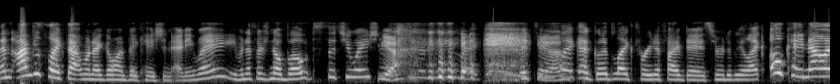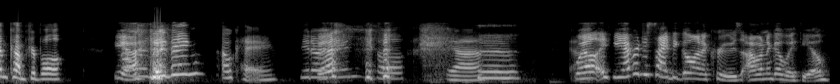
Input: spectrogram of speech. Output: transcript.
And I'm just like that when I go on vacation anyway, even if there's no boat situation. yeah. You know what I mean? Like it takes yeah. like a good like three to five days for me to be like, okay, now I'm comfortable. yeah. Oh, leaving? Okay. You know what I mean? So yeah. Uh, Well, if you ever decide to go on a cruise, I want to go with you.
